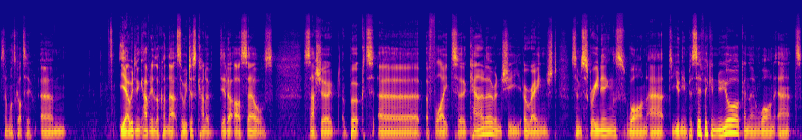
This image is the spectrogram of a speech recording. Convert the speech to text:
someone's got to. Um, yeah, we didn't have any luck on that, so we just kind of did it ourselves. Sasha booked uh, a flight to Canada and she arranged some screenings, one at Union Pacific in New York and then one at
